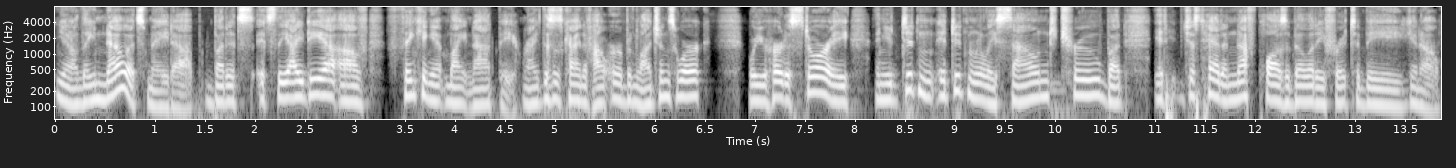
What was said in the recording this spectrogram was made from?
you know, they know it's made up, but it's it's the idea of thinking it might not be right. This is kind of how urban legends work, where you heard a story and you didn't it didn't really sound true, but it just had enough plausibility for it to be you know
